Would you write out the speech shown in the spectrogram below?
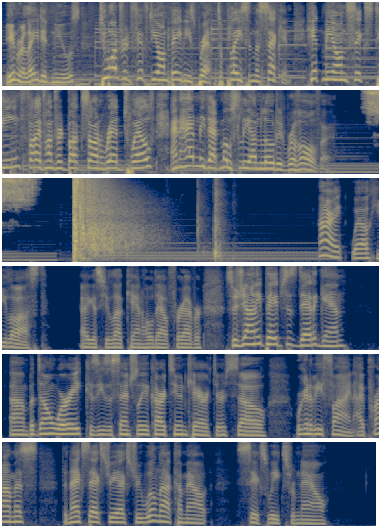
In related news, 250 on baby's breath to place in the second. Hit me on 16, 500 bucks on red 12, and hand me that mostly unloaded revolver. All right, well, he lost. I guess your luck can't hold out forever. So Johnny Papes is dead again. Um, but don't worry, because he's essentially a cartoon character, so we're going to be fine. I promise the next Extra Extra will not come out six weeks from now,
